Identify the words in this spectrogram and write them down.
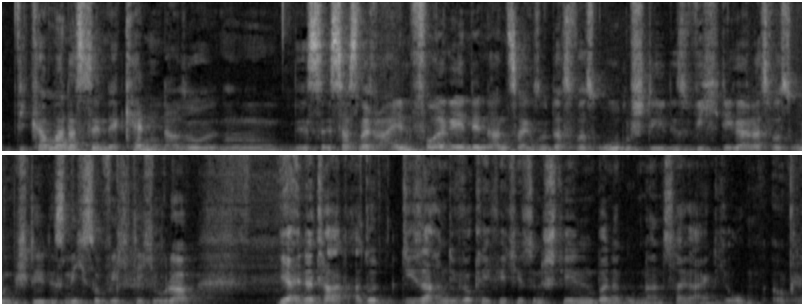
wie kann man das denn erkennen? Also ist, ist das eine Reihenfolge in den Anzeigen? So das, was oben steht, ist wichtiger, das, was unten steht, ist nicht so wichtig? Oder? Ja, in der Tat. Also die Sachen, die wirklich wichtig sind, stehen bei einer guten Anzeige eigentlich oben. Okay.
